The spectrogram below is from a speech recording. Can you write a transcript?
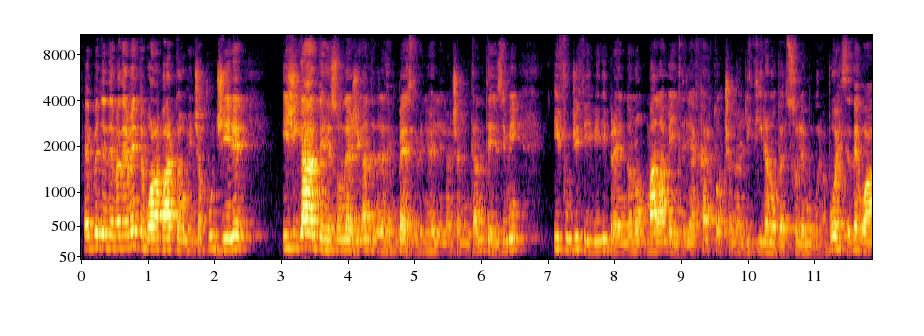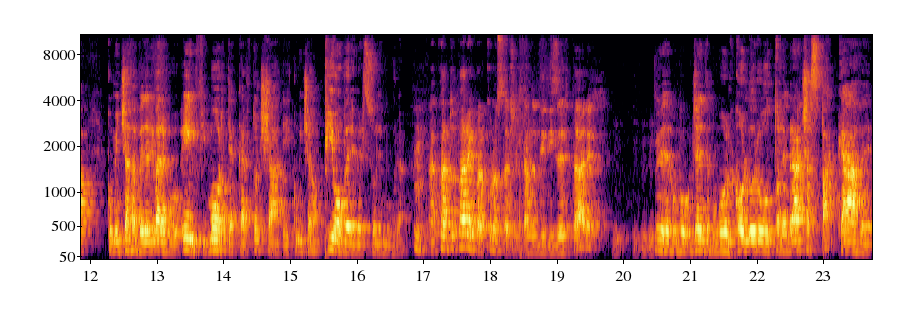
E vedete praticamente buona parte comincia a fuggire. I giganti che sono dei giganti delle tempeste, quindi quelli lanciano incantesimi, i fuggitivi li prendono malamente, li accartocciano e li tirano verso le mura. Voi siete qua cominciate a vedere arrivare proprio elfi morti accartocciati e cominciano a piovere verso le mura. Mm, A quanto pare qualcuno sta cercando di disertare. Vedete proprio gente proprio il collo rotto, le braccia spaccate,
